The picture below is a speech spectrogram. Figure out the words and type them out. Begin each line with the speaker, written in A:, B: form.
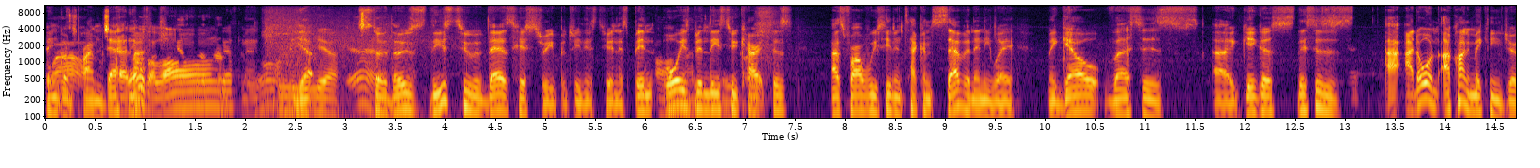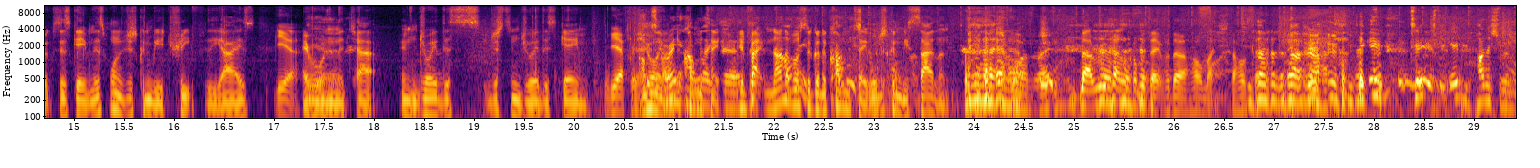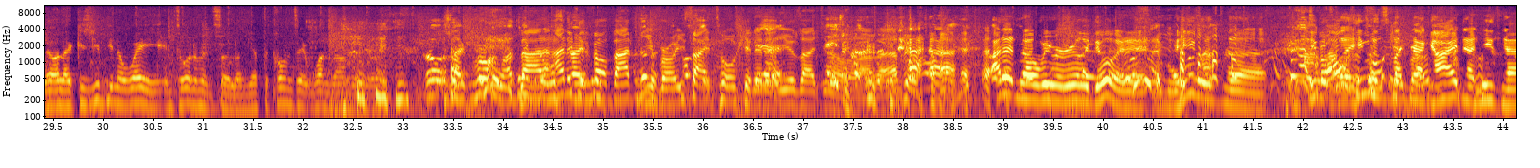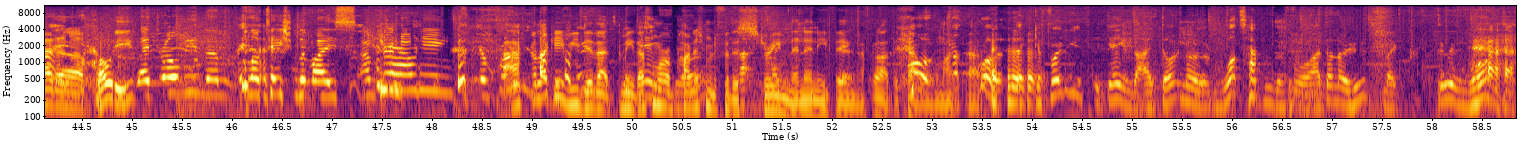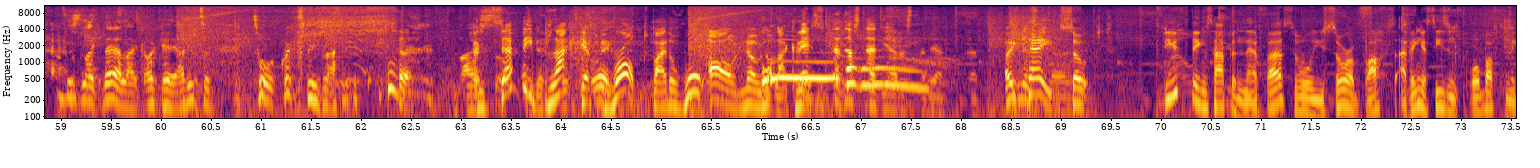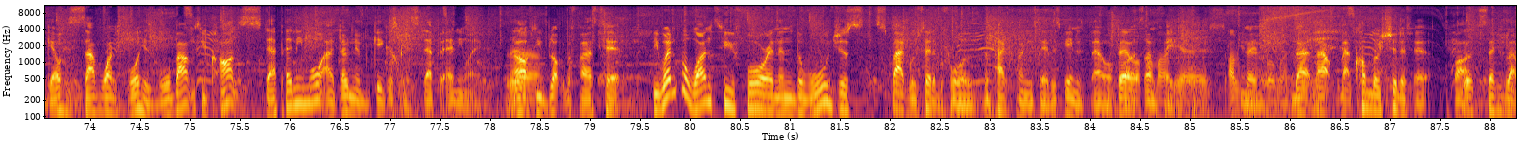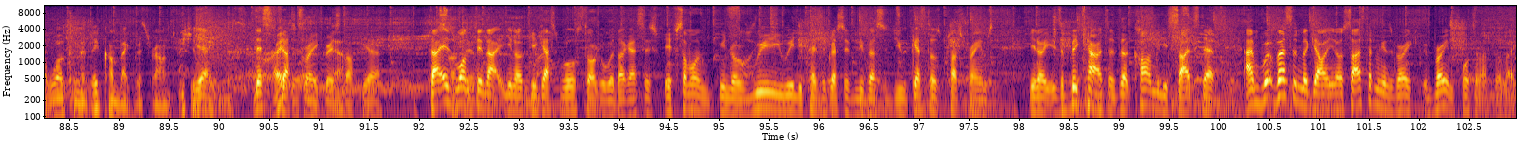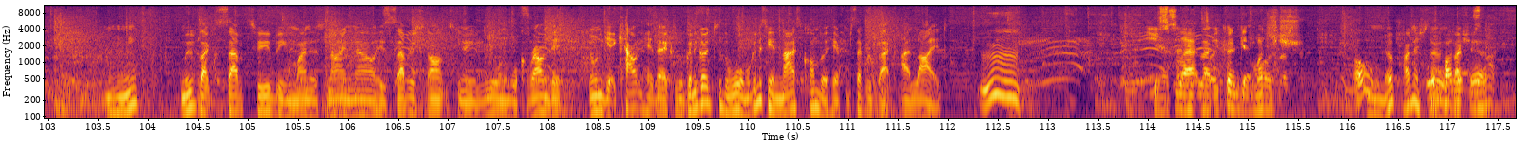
A: Bingo
B: Wow.
A: Prime
C: Yeah,
A: Death
C: that was a
A: match.
C: long death match.
A: Yep.
D: Yeah.
B: Yeah.
A: So those these two, there's history between these two, and it's been
B: Oh,
A: always been these two
B: Bingo.
A: characters. As far as we've seen in Tekken Seven, anyway, Miguel versus uh, Gigas. This is I, I don't I can't even make any jokes. This game, this one is just going to be a treat for the eyes.
D: Yeah.
A: Everyone in the chat, enjoy this. Just enjoy this game.
D: Yeah, for
A: I'm
D: sure.
A: not going
B: great
A: to
B: how, like, the-
A: in fact, none of us are going to
B: many-
A: commentate. We're just going to be silent.
B: Everyone, right?
D: No, Rude can compensate for the whole match, the whole
B: no,
D: set.
B: no, no. They gave, seriously, they gave you punishment. though, were like, because you've been away in tournaments so long, you have to commentate one round. in. I was like, bro, I don't
D: Nah,
B: even know what's
D: Anakin felt bad for you, bro. You started talking and then he was like, you know what, man, I.
C: I didn't know we were really doing it, but he was uh, he was like, he was like that guy that needs that uh, Cody. He's like, throw me the flotation device. I'm drowning.
A: I feel like if you did that to me, that's more a punishment for the stream than anything. I feel like the chat
B: Bro,
A: wouldn't like that.
B: bro, like you're throwing into the game that I don't know what's happened before. I don't know who's like doing what. I'm just like there, like okay, I need to talk quickly, man.
A: And
B: Nice.
A: Sephi Black get robbed by the wall. Oh no, not like this.
B: That's dead. Yeah, that's dead. Yeah, that's dead.
A: Okay, uh, so few things happened there. First of all, you saw a buff. I think a season four buff to Miguel. His Sav one four, his wall bounce. You can't step anymore. I don't know if Gigas can step it anyway.
D: Yeah.
A: After you block the first hit, he went for one two four, and then the wall just spag. We've said it before. The Pakistani say this game is but
D: man,
A: it's
D: yeah,
A: unfaithful.
D: it's
A: You know, that, that that combo should have hit, but. Sephi Black working a big comeback this round.
D: Yeah,
A: this.
D: this,
A: right?
D: that's great, great
A: Yeah.
D: stuff. Yeah, that is one
B: Okay.
D: thing that you know Gigas will struggle with. I guess is if someone you know really, really plays aggressively versus you, gets those plus frames. You know, he's a big character that can't really sidestep. And versus Miguel, you know, sidestepping is very, very important. I feel like. Mhm.
A: Move like Sav 2 being minus 9 now. His Savage stance, you know, you really want to walk around it. You want to get a count hit there because we're going to go to the wall. We're going to see a nice combo here from Sephi Black. I lied.
C: He's flat, so he couldn't get much.
D: Oh,
A: No punish though.
D: Ooh, punish,
A: fact. Plus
